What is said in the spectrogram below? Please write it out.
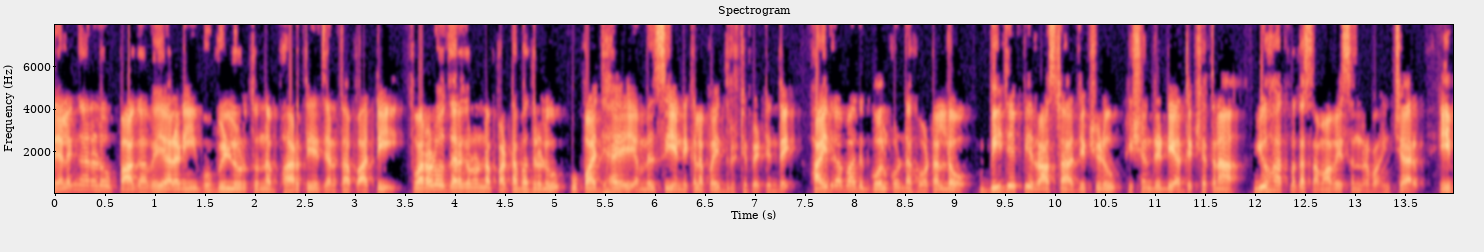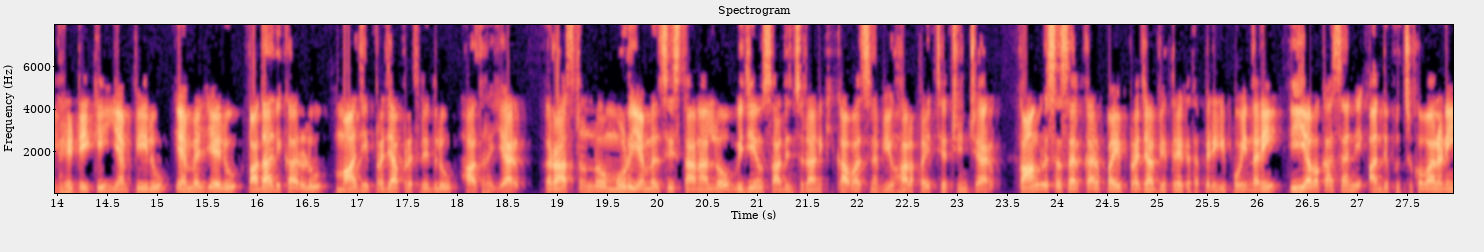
తెలంగాణలో పాగా వేయాలని ఉవ్విళ్ళూరుతున్న భారతీయ జనతా పార్టీ త్వరలో జరగనున్న పట్టభద్రులు ఉపాధ్యాయ ఎమ్మెల్సీ ఎన్నికలపై దృష్టి పెట్టింది. హైదరాబాద్ గోల్కొండ హోటల్లో బీజేపీ రాష్ట్ర అధ్యక్షుడు కిషన్ రెడ్డి అధ్యక్షతన వ్యూహాత్మక సమావేశం నిర్వహించారు. ఈ భేటీకి ఎంపీలు ఎమ్మెల్యేలు పదాధికారులు మాజీ ప్రజాప్రతినిధులు హాజరయ్యారు. రాష్ట్రంలో మూడు ఎమ్మెల్సీ స్థానాల్లో విజయం సాధించడానికి కావాల్సిన వ్యూహాలపై చర్చించారు. కాంగ్రెస్ సర్కార్పై ప్రజా వ్యతిరేకత పెరిగిపోయిందని ఈ అవకాశాన్ని అందిపుచ్చుకోవాలని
